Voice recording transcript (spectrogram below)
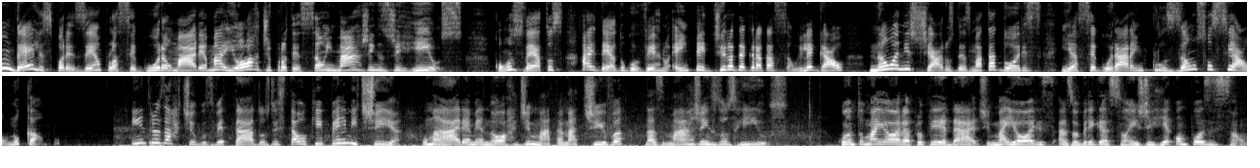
Um deles, por exemplo, assegura uma área maior de proteção em margens de rios. Com os vetos, a ideia do governo é impedir a degradação ilegal, não anistiar os desmatadores e assegurar a inclusão social no campo. Entre os artigos vetados está o que permitia uma área menor de mata nativa nas margens dos rios. Quanto maior a propriedade, maiores as obrigações de recomposição.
